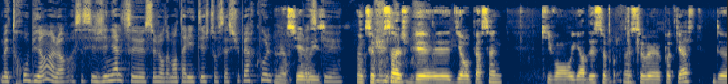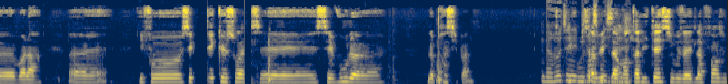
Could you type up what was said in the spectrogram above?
bah trop bien. Alors ça c'est génial ce, genre de mentalité. Je trouve ça super cool. Merci Héloïse. Donc c'est pour ça que je voulais dire aux personnes qui vont regarder ce, ce podcast de voilà, euh, il faut s'écouter que soi. C'est c'est vous le le principal. Bah, si vous avez de la mentalité, si vous avez de la force, vous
